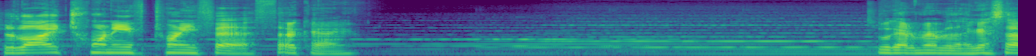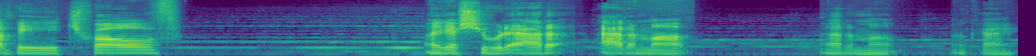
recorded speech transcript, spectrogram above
July 20th, 25th. Okay. So we gotta remember that. I guess that'd be 12. I guess you would add, add them up. Add them up. Okay.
